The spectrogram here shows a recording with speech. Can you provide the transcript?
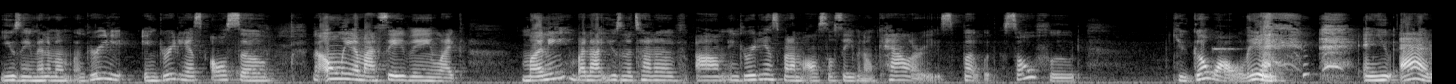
using minimum ingredient ingredients also not only am I saving like money by not using a ton of um, ingredients, but I'm also saving on calories. But with soul food, you go all in and you add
